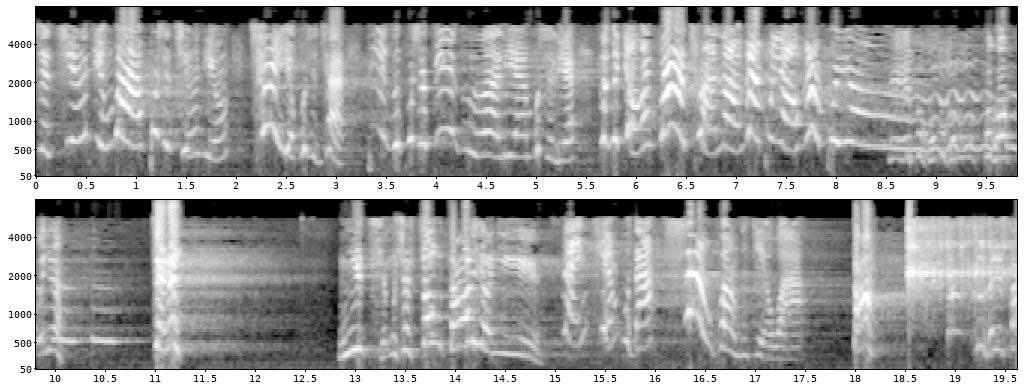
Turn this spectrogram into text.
这青钉吧不是青钉，缠也不是缠，鼻子不是鼻子，脸不是脸，这个叫俺咋穿呢？俺不要，俺不要！哎，不哭不哭不哭，闺女，贱人！你听是找打的呀你？三天不打，上房子揭瓦。打，可以打。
